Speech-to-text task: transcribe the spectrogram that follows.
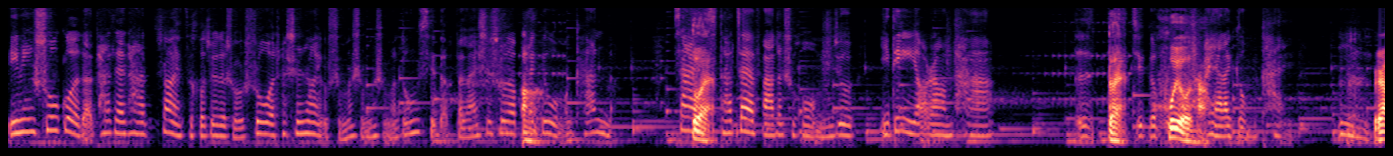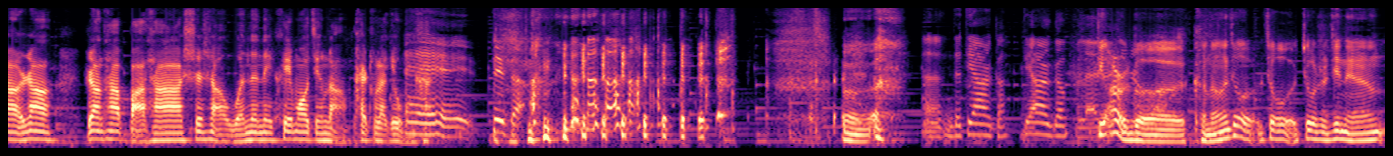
玲玲说过的，她在她上一次喝醉的时候说过，她身上有什么什么什么东西的，本来是说要拍啊给我们看的。下一次她再发的时候，我们就一定要让她，呃，对这个忽悠她拍下来给我们看一下。嗯，让让让他把他身上纹的那黑猫警长拍出来给我们看。哎，对的 嗯，嗯，你的第二个，第二个 flag，第二个可能就就就是今年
